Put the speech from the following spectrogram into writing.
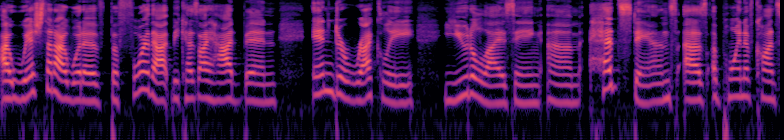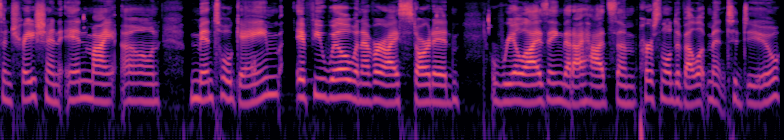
I wish that I would have before that because I had been indirectly utilizing um, headstands as a point of concentration in my own mental game, if you will, whenever I started realizing that I had some personal development to do.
